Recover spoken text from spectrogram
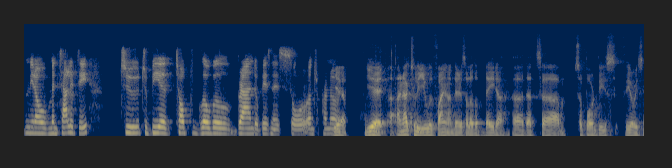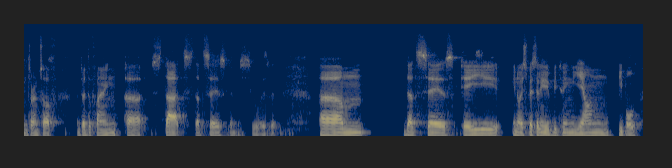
you know mentality to to be a top global brand or business or entrepreneur. Yeah. Yeah and actually you will find that there's a lot of data uh, that um, support these theories in terms of i'm trying to find uh, stats that says let me see what is it? Um, that says a you know especially between young people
